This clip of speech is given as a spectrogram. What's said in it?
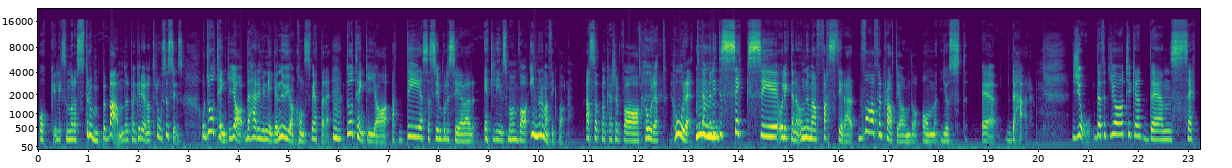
och liksom några strumpeband och ett par gröna trosor syns. Och då tänker jag, det här är min egen, nu är jag konstvetare, mm. då tänker jag att det så symboliserar ett liv som man var innan man fick barn. Alltså att man kanske var... Horet. Horet. Mm. Ja, men lite sexig och liknande. Och nu är man fast i det här. Varför pratar jag om, då, om just eh, det här? Jo, därför att jag tycker att den sätter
